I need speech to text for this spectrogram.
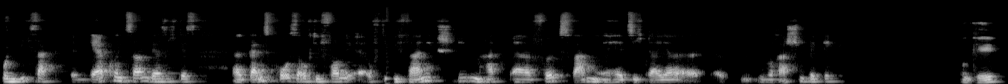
Und wie gesagt, der Konzern, der sich das äh, ganz groß auf die, Fahne, auf die Fahne geschrieben hat, äh, Volkswagen, hält sich da ja äh, überraschend bedeckt. Okay.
